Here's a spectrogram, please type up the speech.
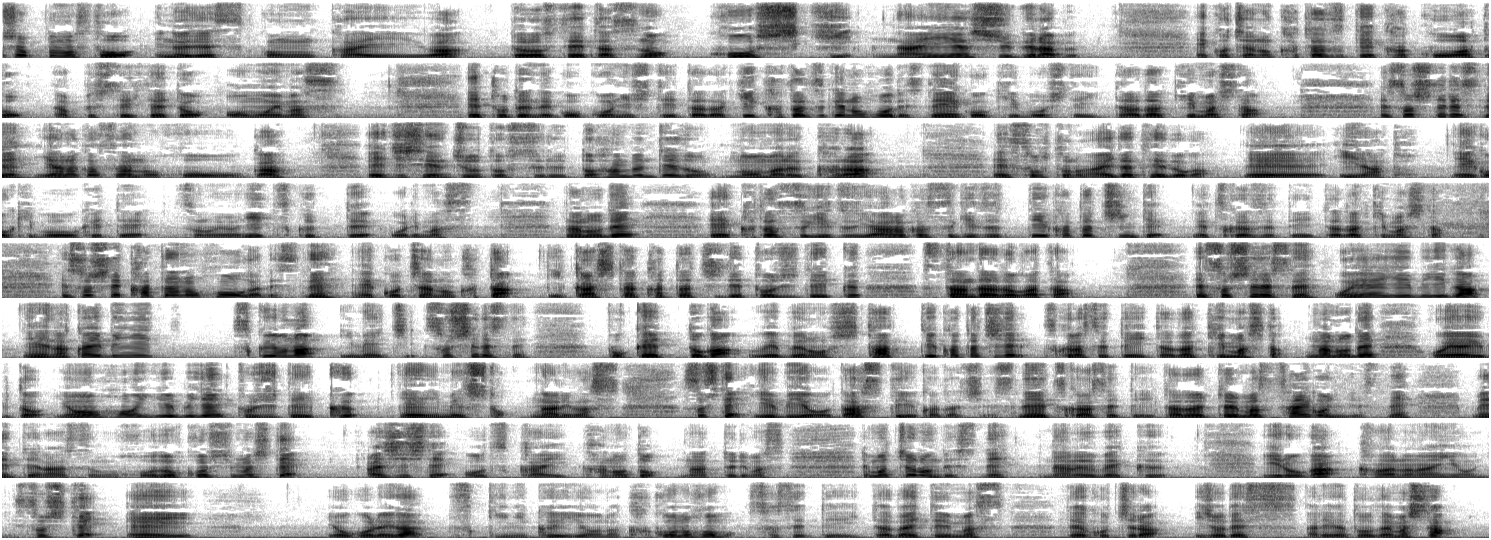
ショップモスト井上です。今回はプロステータスの公式内野手グラブ。えこちらの片付け加工後アップしていきたいと思います。え当店でご購入していただき、片付けの方ですね、ご希望していただきました。えそしてですね、柔らかさの方が、え実践10とすると半分程度ノーマルから、えソフトの間程度が、えーいいなと、えご希望を受けて、そのように作っております。なので、え硬すぎず、柔らかすぎずっていう形にて、えー作らせていただきました。えそして型の方がですね、えこちらの型、活かした形で閉じていくスタンダード型。えそしてですね、親指が、え中指につくようなイメージ。そしてですね、ポケットがウェブの下っていう形で作らせていただきました。なので、親指と4本指で閉じていく、えイメージとなります。そして、指を出すという形ですね、使わせていただいております。最後にですね、メンテナンスも施しまして、安心してお使い可能となっております。もちろんですね、なるべく色が変わらないように、そして、えー汚れがつきにくいような加工の方もさせていただいております。ではこちら以上です。ありがとうございました。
